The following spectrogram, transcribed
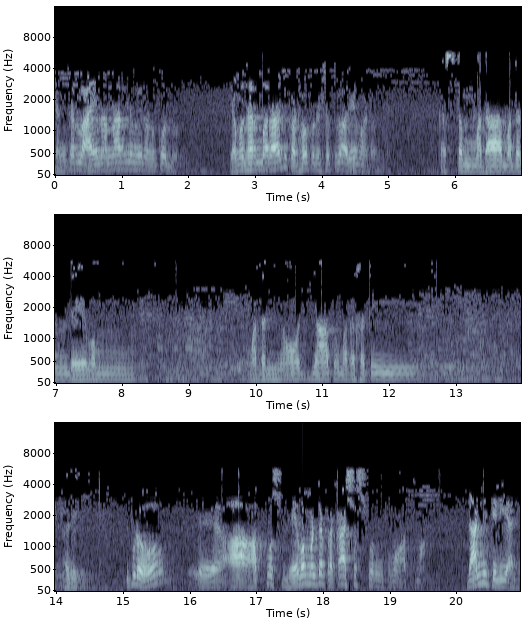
శంకర్లు ఆయన అన్నారని మీరు అనుకోద్దు. యమధర్మరాజు కఠోపనిషత్తులో అదే మాట ఉంది కస్తం మదా మదం దేవం. మదన్యో జ్ఞాతుమర్హతి. అది ఇప్పుడు ఆ ఆత్మ దేవం అంటే ప్రకాశస్వరూపము ఆత్మ. దాన్ని తెలియాలి.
